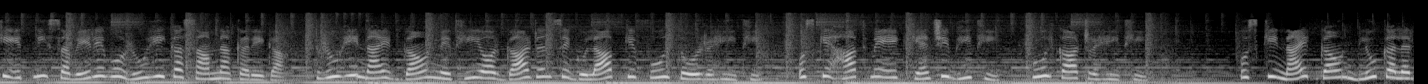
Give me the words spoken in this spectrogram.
कि इतनी सवेरे वो रूही का सामना करेगा। रूही नाइट गाउन में थी और गार्डन से गुलाब के फूल तोड़ रही थी। उसके हाथ में एक कैंची भी थी, फूल काट रही थी। उसकी नाइट गाउन ब्लू कलर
